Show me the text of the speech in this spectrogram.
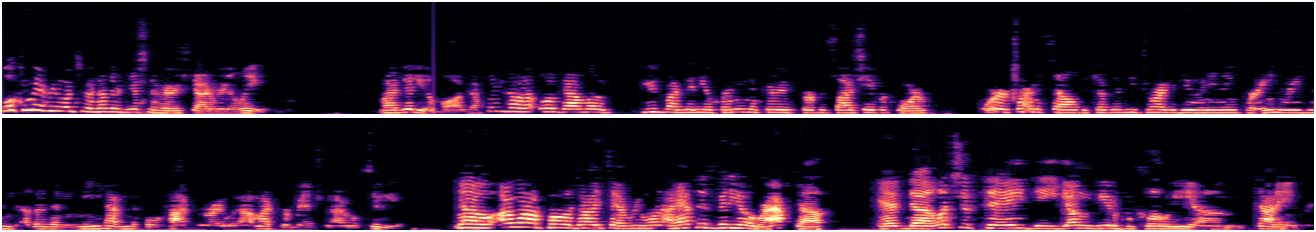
Welcome everyone to another edition of Aerisskyritalee, my video blog. Now please don't upload, download, use my video for any nefarious purpose, size, shape, or form. We're trying to sell because if you try to do anything for any reason other than me having the full copyright without my permission, I will sue you. Now, I want to apologize to everyone. I have this video wrapped up, and uh, let's just say the young, beautiful Chloe um, got angry,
